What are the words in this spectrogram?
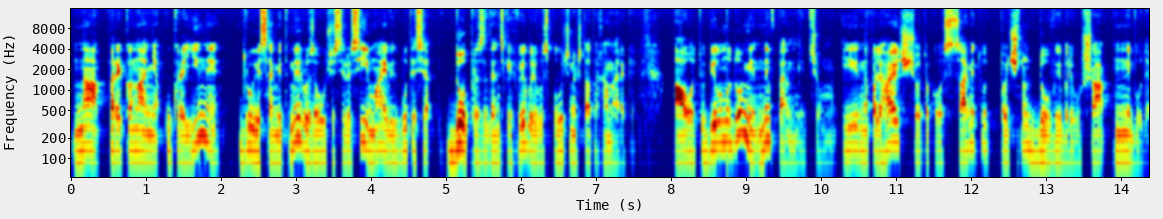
на переконання України другий саміт миру за участі Росії має відбутися до президентських виборів у Сполучених Штатах Америки. А от у Білому домі не впевнені в цьому і наполягають, що такого саміту точно до виборів у США не буде.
